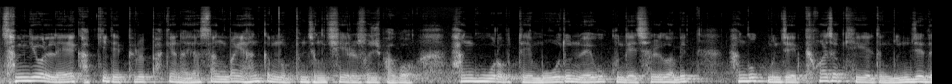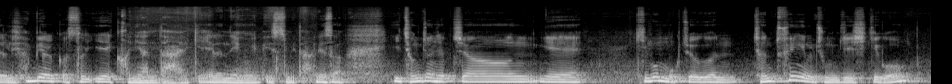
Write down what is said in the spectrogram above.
3개월 내에 각기 대표를 파견하여 쌍방의 한급 높은 정치회를 소집하고 한국으로부터의 모든 외국 군대의 철거 및 한국 문제의 평화적 해결 등 문제들을 협의할 것을 이에 건의한다. 이렇게 이런 내용이 있습니다. 그래서 이 정전협정의 기본 목적은 전투 행위를 중지시키고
